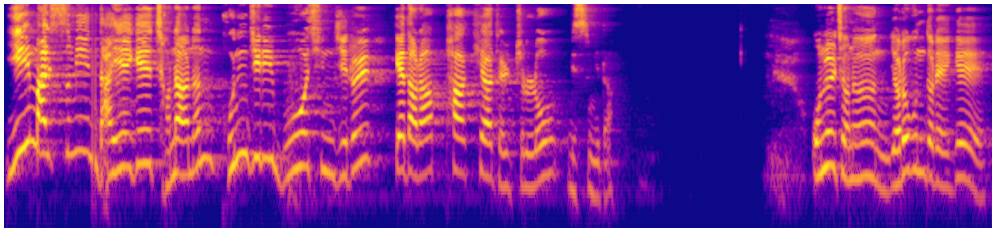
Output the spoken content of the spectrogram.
이 말씀이 나에게 전하는 본질이 무엇인지를 깨달아 파악해야 될 줄로 믿습니다. 오늘 저는 여러분들에게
